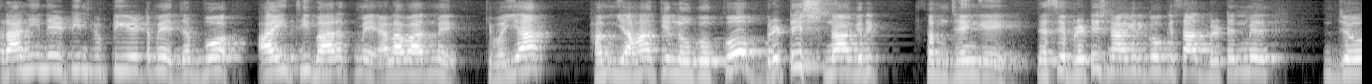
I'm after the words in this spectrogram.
रानी ने 1858 में, जब वो आई थी भारत में इलाहाबाद में, कि भैया, हम यहाँ के लोगों को ब्रिटिश नागरिक समझेंगे। जैसे ब्रिटिश नागरिकों के साथ ब्रिटेन में जो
